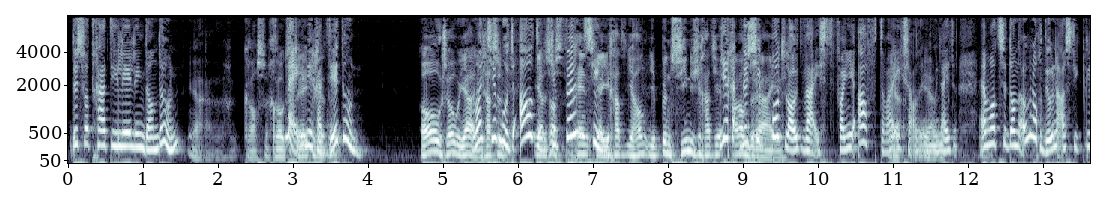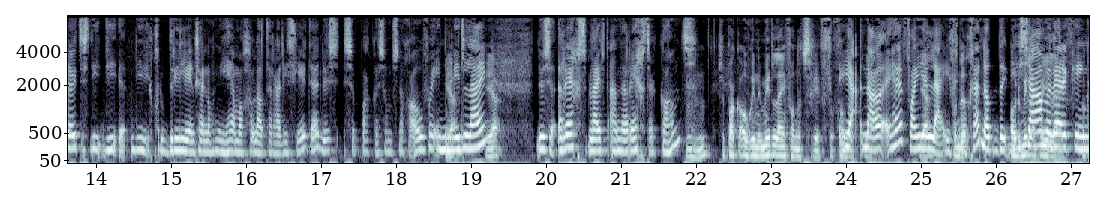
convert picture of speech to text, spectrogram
Dus wat gaat die leerling dan doen? Ja, krassen, grote Nee, die gaat dit doen. Oh, zo ja. Want je, moet altijd je punt zien. Ja, je gaat je, hand, je punt zien, dus je gaat je, je arm Dus draaien. je potlood wijst van je af. Terwijl ik moet En wat ze dan ook nog doen, als die kleuters, die, die, die groep 3 leerlingen zijn nog niet helemaal gelateraliseerd. Hè, dus ze pakken soms nog over in de middenlijn. Dus rechts blijft aan de rechterkant. Mm -hmm. Ze pakken over in de middenlijn van het schrift. Van ja, nou, hè, van je lijf nog. Hè, dat, de, oh, die samenwerking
